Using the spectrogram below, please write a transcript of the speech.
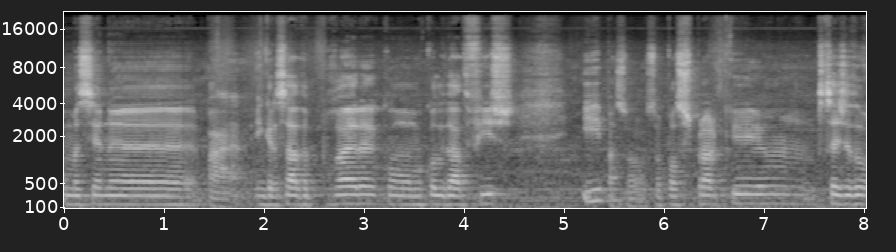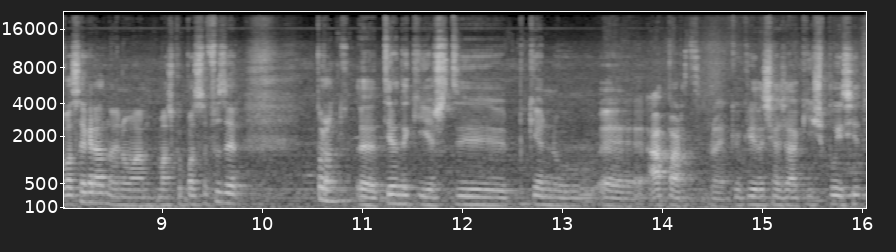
uma cena pá, engraçada, porreira, com uma qualidade fixe e pá, só, só posso esperar que um, seja do vosso agrado, não é? Não há muito mais que eu possa fazer. Pronto, uh, tendo aqui este pequeno uh, à parte, é? que eu queria deixar já aqui explícito,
